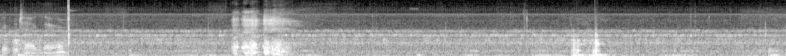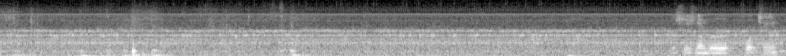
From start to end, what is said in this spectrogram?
Paper tag there. This is number 14.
